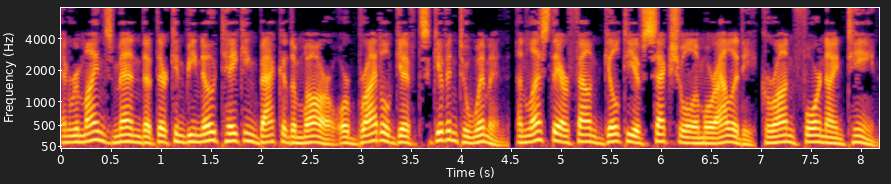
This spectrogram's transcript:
and reminds men that there can be no taking back of the mahr or bridal gifts given to women, unless they are found guilty of sexual immorality Quran 4:19.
